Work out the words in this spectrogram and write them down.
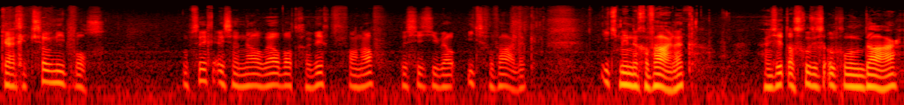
krijg ik zo niet los. Op zich is er nou wel wat gewicht vanaf, dus is hij wel iets gevaarlijk. Iets minder gevaarlijk. Hij zit als het goed is ook gewoon daar.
